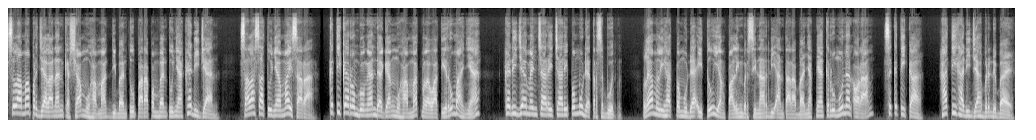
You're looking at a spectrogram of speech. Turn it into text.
Selama perjalanan ke Syam, Muhammad dibantu para pembantunya Khadijan. Salah satunya Maisara. Ketika rombongan dagang Muhammad melewati rumahnya, Khadijah mencari-cari pemuda tersebut. Lea melihat pemuda itu yang paling bersinar di antara banyaknya kerumunan orang, seketika hati Khadijah berdebar.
